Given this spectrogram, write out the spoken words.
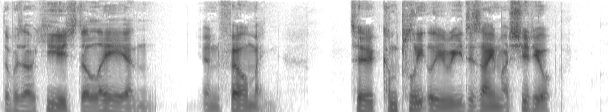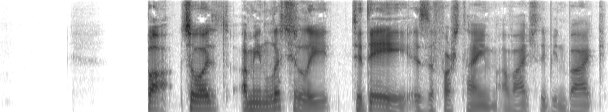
there was a huge delay in in filming to completely redesign my studio. But so it's, I mean, literally today is the first time I've actually been back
